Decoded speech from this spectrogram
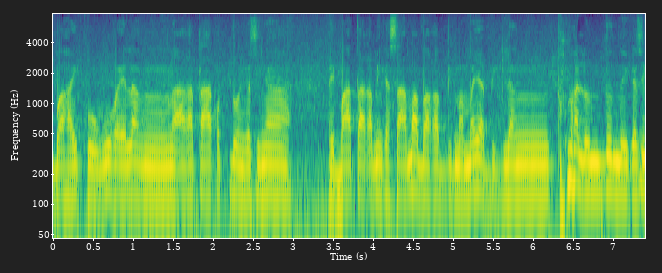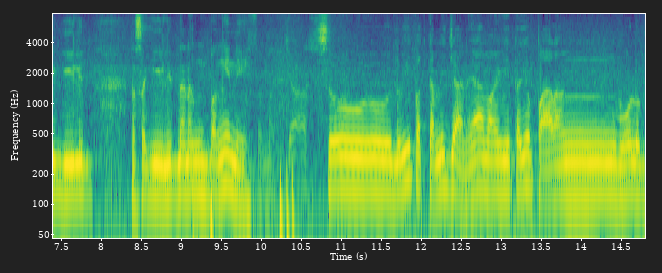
bahay kubo kaya lang nakakatakot doon kasi nga may bata kaming kasama, baka bi- mamaya biglang tumalon dun eh, kasi gilid, nasa gilid na ng bangin eh. So, lumipat kami dyan. Ayan, makikita nyo, parang wall of,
